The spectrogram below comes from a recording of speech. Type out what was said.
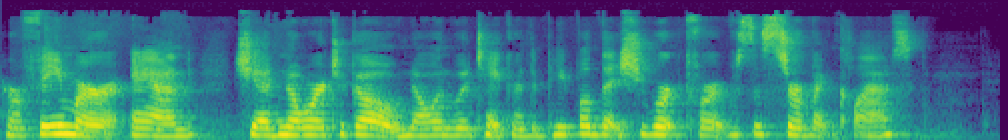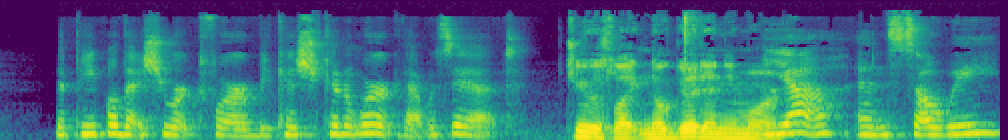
Her femur, and she had nowhere to go. No one would take her. The people that she worked for, it was the servant class. The people that she worked for, because she couldn't work, that was it. She was like no good anymore. Yeah, and so we,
